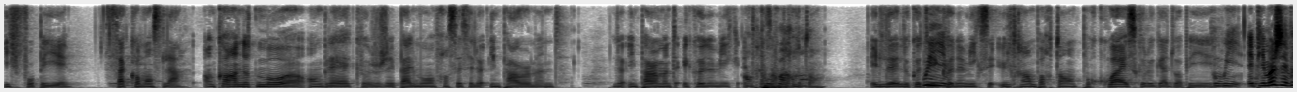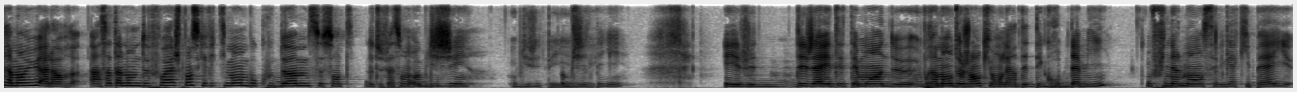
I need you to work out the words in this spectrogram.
Il faut payer. Ça commence là. Encore un autre mot euh, anglais que j'ai pas le mot en français, c'est le empowerment. Le empowerment économique est très important. Et le, le côté Oui. économique, c'est ultra important. Pourquoi est-ce que le gars doit payer? Oui, et puis moi j'ai vraiment eu, alors un certain nombre de fois, je pense qu'effectivement beaucoup d'hommes se sentent de toute façon obligés, Obligé de payer. obligés de payer. Et j'ai déjà été témoin de vraiment de gens qui ont l'air d'être des groupes d'amis, où finalement c'est le gars qui paye,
